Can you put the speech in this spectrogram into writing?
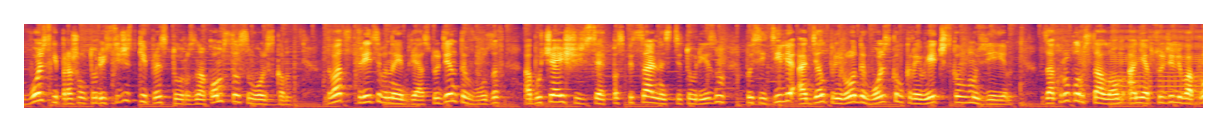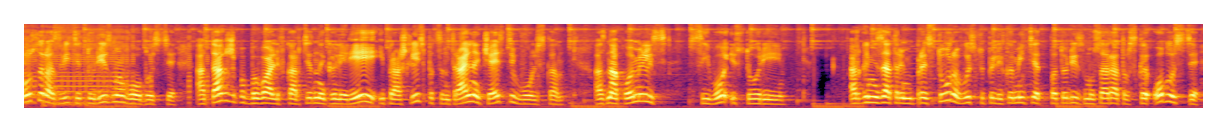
В Вольске прошел туристический пресс-тур знакомства с Вольском. 23 ноября студенты вузов, обучающиеся по специальности туризм, посетили отдел природы Вольского краеведческого музея. За круглым столом они обсудили вопросы развития туризма в области, а также побывали в картинной галерее и прошлись по центральной части Вольска. Ознакомились с его историей. Организаторами пресс-тура выступили Комитет по туризму Саратовской области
